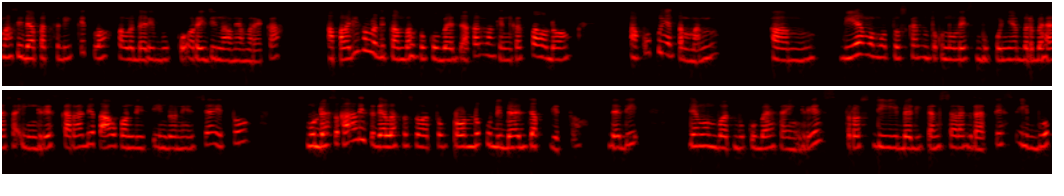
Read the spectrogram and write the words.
masih dapat sedikit loh kalau dari buku originalnya mereka. Apalagi kalau ditambah buku bajakan makin kesel dong. Aku punya teman, um, dia memutuskan untuk nulis bukunya berbahasa Inggris karena dia tahu kondisi Indonesia itu mudah sekali segala sesuatu produk dibajak gitu. Jadi dia membuat buku bahasa Inggris, terus dibagikan secara gratis e-book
